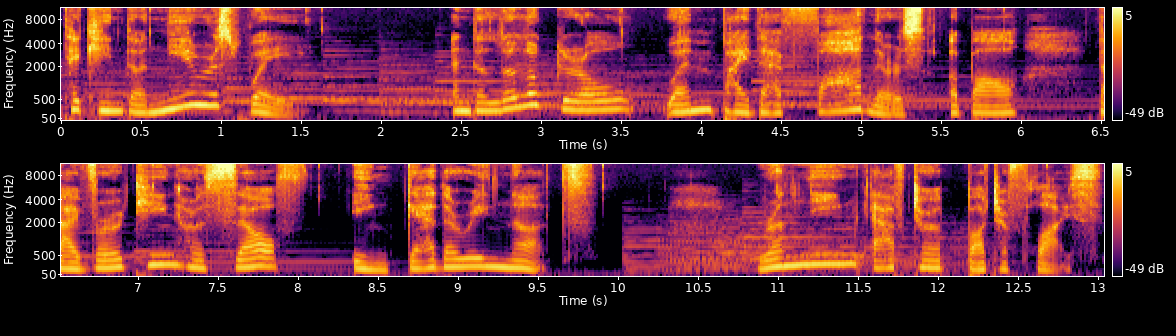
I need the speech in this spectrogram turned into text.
taking the nearest way, and the little girl went by their fathers about diverting herself in gathering nuts, running after butterflies,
